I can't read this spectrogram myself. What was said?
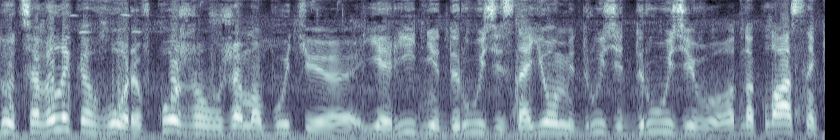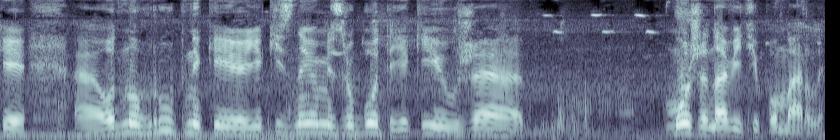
ну це велике горе. В кожного вже, мабуть, е, є рідні, друзі, знайомі, друзі, друзів, однокласники, е, одногрупники, якісь знайомі з роботи, які вже може навіть і померли.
